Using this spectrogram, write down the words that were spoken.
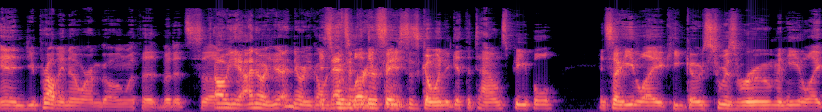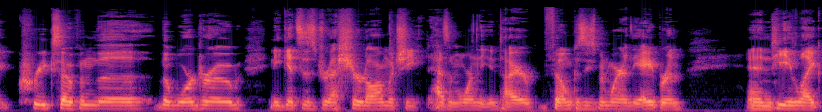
And you probably know where I'm going with it, but it's um, Oh yeah, I know. you- I know where you're going. it's That's when Leatherface is going to get the townspeople, and so he like he goes to his room and he like creaks open the the wardrobe and he gets his dress shirt on, which he hasn't worn the entire film because he's been wearing the apron. And he like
